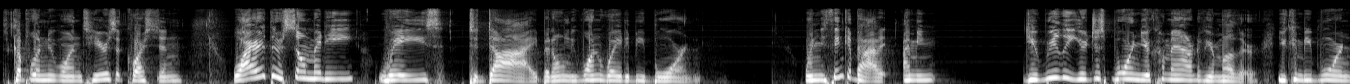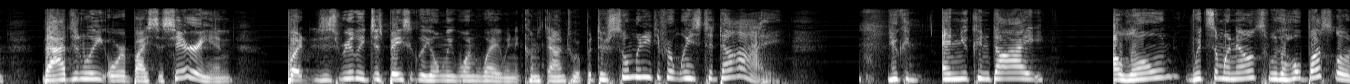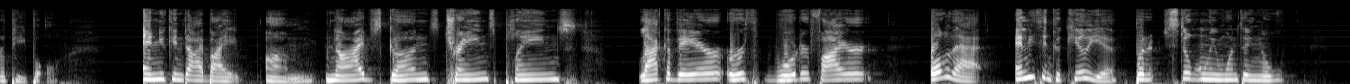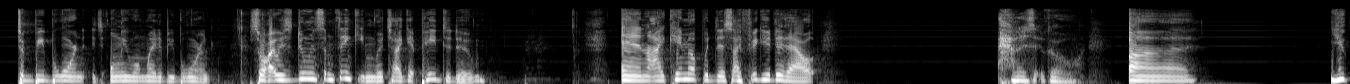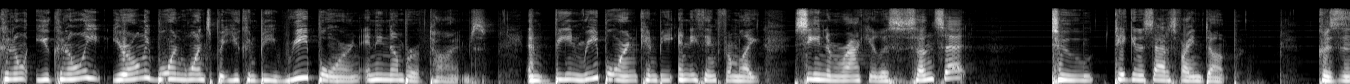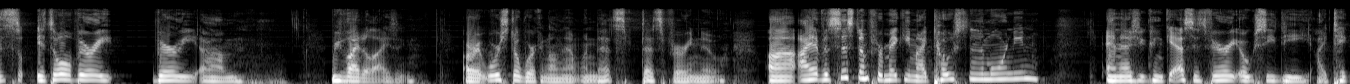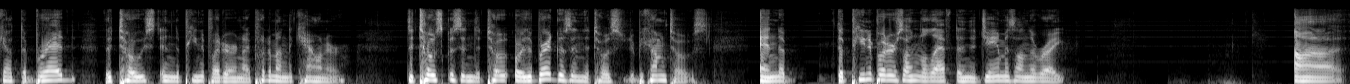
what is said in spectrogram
a couple of new ones. Here's a question Why are there so many ways to die, but only one way to be born? When you think about it, I mean, you really you're just born you're coming out of your mother you can be born vaginally or by cesarean but it's really just basically only one way when it comes down to it but there's so many different ways to die you can and you can die alone with someone else with a whole busload of people and you can die by um, knives guns trains planes lack of air, earth, water, fire, all of that. Anything could kill you, but still only one thing to be born. It's only one way to be born. So I was doing some thinking, which I get paid to do. And I came up with this. I figured it out. How does it go? Uh, you can you can only you're only born once, but you can be reborn any number of times. And being reborn can be anything from like seeing a miraculous sunset to taking a satisfying dump, because it's it's all very very um, revitalizing. All right, we're still working on that one. That's that's very new. Uh, I have a system for making my toast in the morning, and as you can guess, it's very OCD. I take out the bread, the toast, and the peanut butter, and I put them on the counter. The toast goes in the toast, or the bread goes in the toaster to become toast, and the the peanut butter's on the left, and the jam is on the right. Uh,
